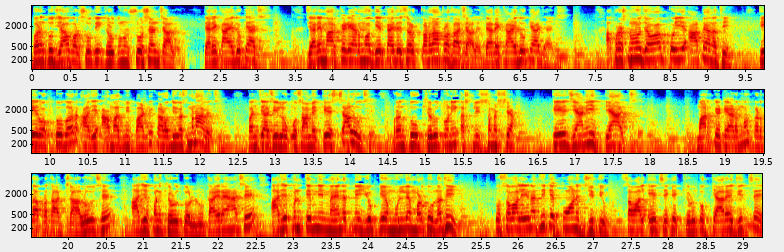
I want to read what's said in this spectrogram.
પરંતુ જ્યાં વર્ષોથી ખેડૂતોનું શોષણ ચાલે, ત્યારે કાયદો ક્યાં છે? જ્યારે માર્કેટ યાર્ડમાં ગેરકાયદેસર કરડા પ્રથા ચાલે, ત્યારે કાયદો ક્યાં જાય છે? આ પ્રશ્નોનો જવાબ કોઈએ આપ્યા નથી. તેર ઓક્ટોબર આજે આમ આદમી પાર્ટી કાળો દિવસ મનાવે છે. પંચ્યાસી લોકો સામે કેસ ચાલુ છે, પરંતુ ખેડૂતોની અસલી સમસ્યા તે જ્યાંની ત્યાં જ છે. માર્કેટ યાર્ડમાં કરદા પ્રથા ચાલુ છે. આજે પણ ખેડૂતો લૂંટાઈ રહ્યા છે. આજે પણ તેમની મહેનતને યોગ્ય મૂલ્ય મળતું નથી. તો સવાલ એ નથી કે કોણ જીત્યું? સવાલ એ છે કે ખેડૂતો ક્યારે જીતશે?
